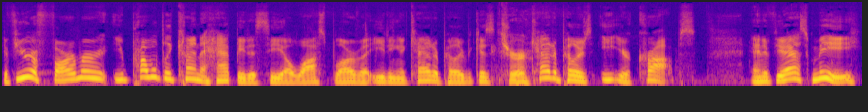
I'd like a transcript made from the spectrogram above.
If you're a farmer, you're probably kind of happy to see a wasp larva eating a caterpillar because Sure. caterpillars eat your crops. And if you ask me,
